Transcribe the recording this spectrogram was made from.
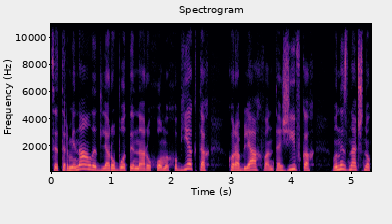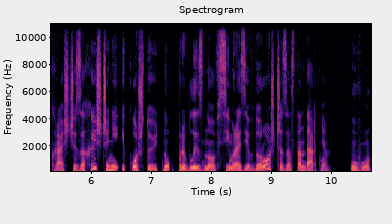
Це термінали для роботи на рухомих об'єктах, кораблях, вантажівках. Вони значно краще захищені і коштують, ну, приблизно в сім разів дорожче за стандартні. Ого.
